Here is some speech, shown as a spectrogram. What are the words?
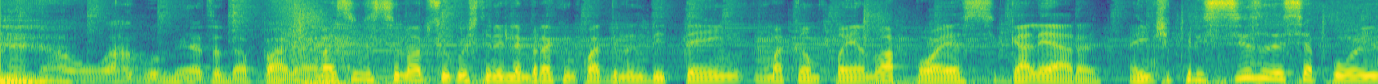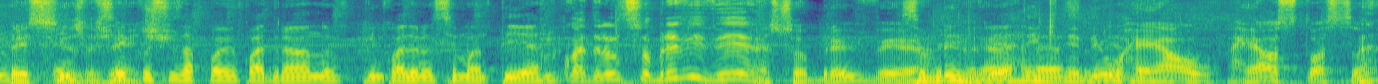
dar um argumento da parada. Mas antes da sinopse, eu gostaria de lembrar que o Enquadrando ele tem uma campanha no Apoia-se. Galera, a gente precisa desse apoio. Precisa, a gente precisa gente. Que vocês apoiem o Enquadrando, pro Enquadrando se manter. Enquadrando sobreviver. É sobreviver. Sobreviver, galera tem que né? entender o real, a real situação.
